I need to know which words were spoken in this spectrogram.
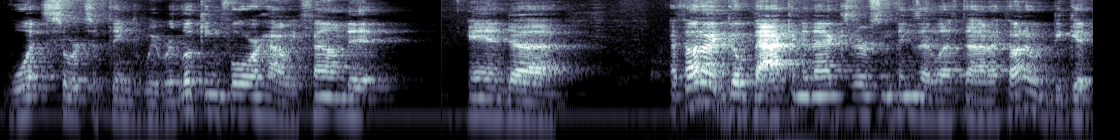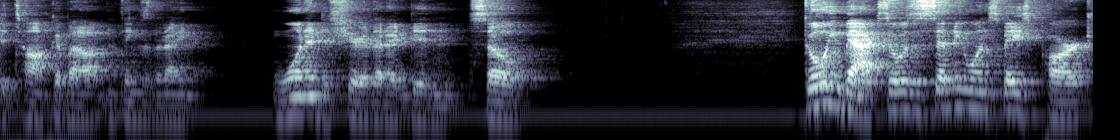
what sorts of things we were looking for, how we found it, and uh, I thought I'd go back into that because there were some things I left out. I thought it would be good to talk about and things that I wanted to share that I didn't. So going back, so it was a 71 space park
